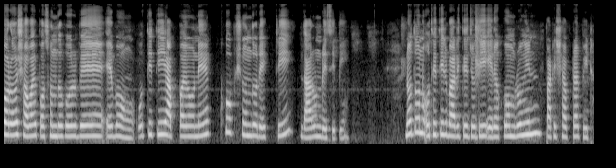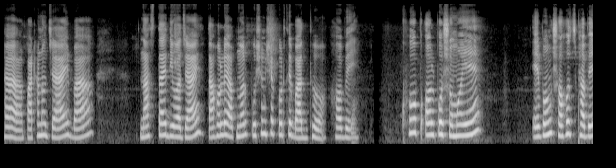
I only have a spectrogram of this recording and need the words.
বড় সবাই পছন্দ করবে এবং অতিথি আপ্যায়নে খুব সুন্দর একটি দারুণ রেসিপি নতুন অতিথির বাড়িতে যদি এরকম রঙিন পাটিসাপটা পিঠা পাঠানো যায় বা নাস্তায় দেওয়া যায়, তাহলে আপনার প্রশংসা করতে বাধ্য হবে। খুব অল্প সময়ে এবং সহজভাবে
